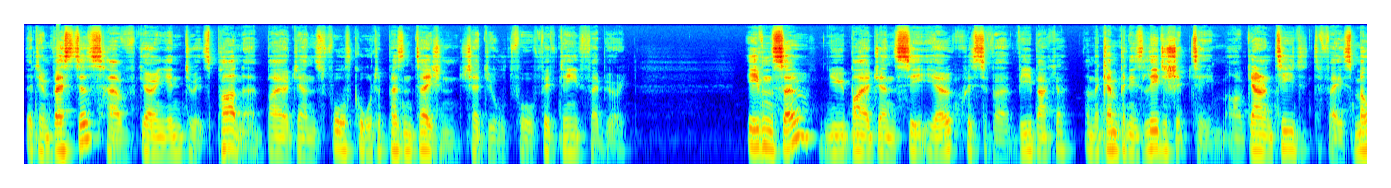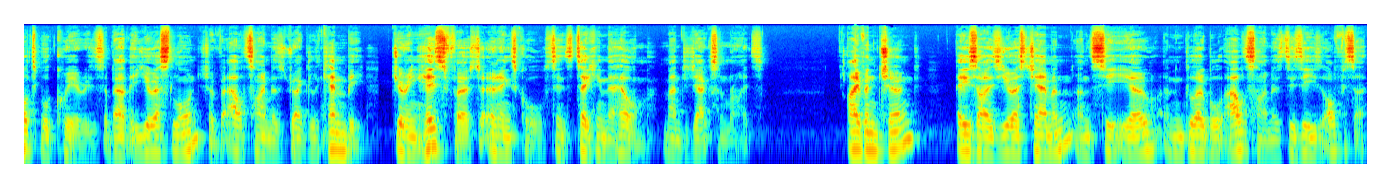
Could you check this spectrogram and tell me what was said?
that investors have going into its partner Biogen's fourth quarter presentation scheduled for 15th February. Even so, new Biogen CEO Christopher Viehbacher and the company's leadership team are guaranteed to face multiple queries about the US launch of Alzheimer's drug Leqembi during his first earnings call since taking the helm, Mandy Jackson writes. Ivan Cheung, Eisai's US chairman and CEO and global Alzheimer's disease officer,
